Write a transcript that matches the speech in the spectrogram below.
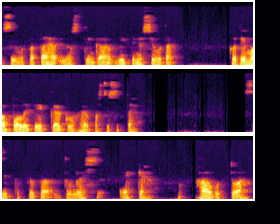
sivuta tai justinkaan viittinyt sivuta kotimaan politiikkaa, kun helposti sitten, sitten tota, tulisi ehkä haukuttua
